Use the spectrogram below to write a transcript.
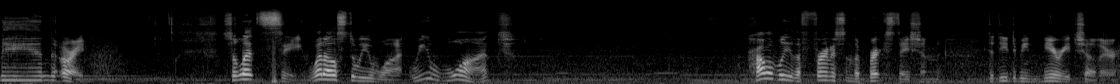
Man. All right. So let's see. What else do we want? We want probably the furnace and the brick station that need to be near each other.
